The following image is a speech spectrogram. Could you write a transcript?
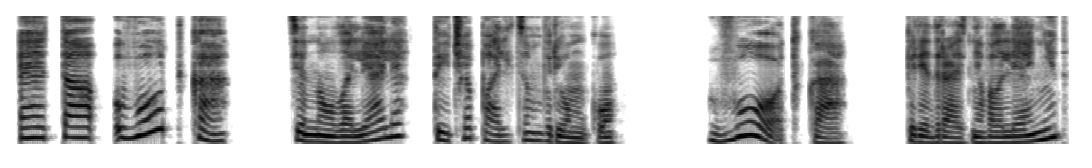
«Это водка?» — тянула Ляля, тыча пальцем в рюмку. «Водка!» — передразнивал Леонид,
